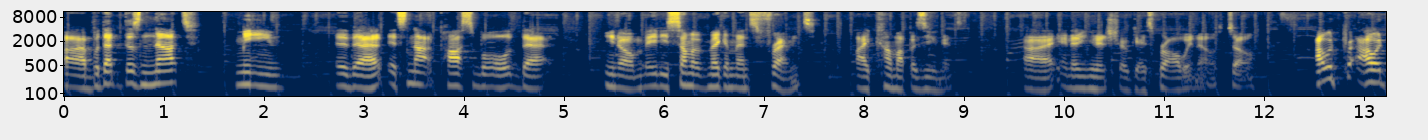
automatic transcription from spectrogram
Uh, but that does not mean that it's not possible that, you know, maybe some of Mega Man's friends might come up as units uh, in a unit showcase for all we know. So I would I would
